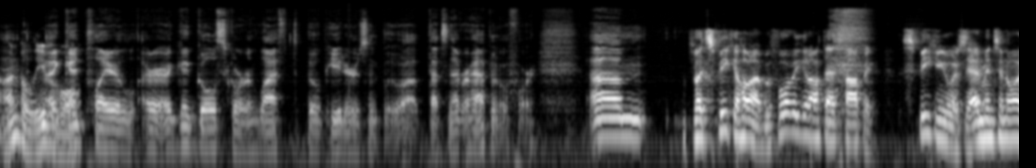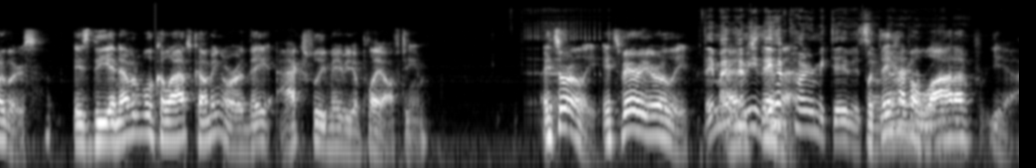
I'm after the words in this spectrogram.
Unbelievable. A good player or a good goal scorer left Bill Peters and blew up. That's never happened before. Um, but speaking, hold on, before we get off that topic, speaking of which, Edmonton Oilers, is the inevitable collapse coming, or are they actually maybe a playoff team? It's early. It's very early. They might. I, I mean, they have that. Connor McDavid, so but they have a lot of yeah.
